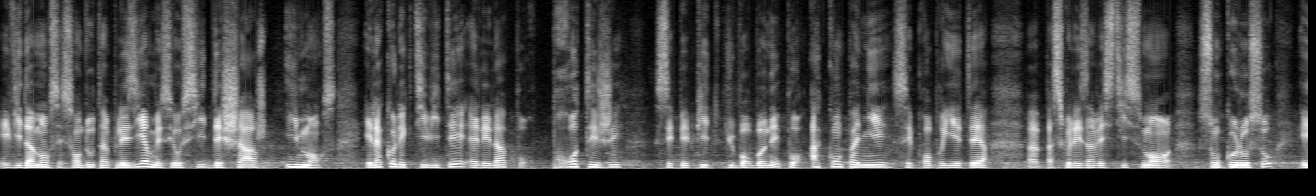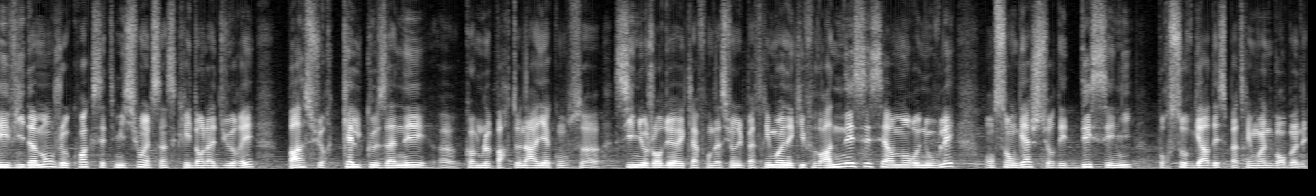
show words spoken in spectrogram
évidemment c'est sans doute un plaisir, mais c'est aussi des charges immenses. Et la collectivité, elle est là pour protéger ces pépites du Bourbonnais pour accompagner ses propriétaires euh, parce que les investissements sont colossaux. Et évidemment, je crois que cette mission, elle s'inscrit dans la durée, pas sur quelques années euh, comme le partenariat qu'on signe aujourd'hui avec la Fondation du patrimoine et qu'il faudra nécessairement renouveler. On s'engage sur des décennies pour sauvegarder ce patrimoine bourbonnais.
